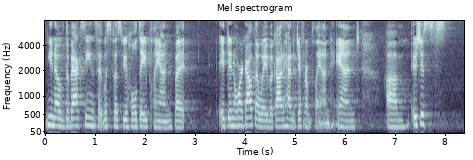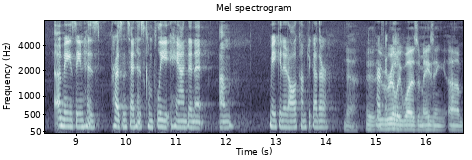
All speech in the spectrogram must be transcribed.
you know, the vaccines, it was supposed to be a whole day plan, but it didn't work out that way, but God had a different plan. And um, it was just amazing his presence and his complete hand in it, um, making it all come together. Yeah, it, it, really was amazing. Um,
